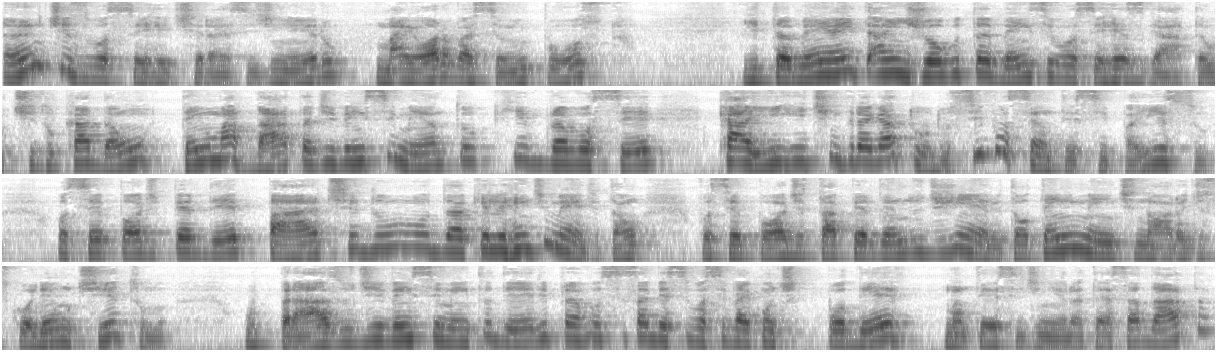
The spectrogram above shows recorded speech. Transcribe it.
antes você retirar esse dinheiro, maior vai ser o imposto, E também está em jogo também se você resgata o título, cada um tem uma data de vencimento que para você cair e te entregar tudo. Se você antecipa isso, você pode perder parte do, daquele rendimento. Então, você pode estar tá perdendo dinheiro. Então, tenha em mente na hora de escolher um título o prazo de vencimento dele para você saber se você vai poder manter esse dinheiro até essa data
